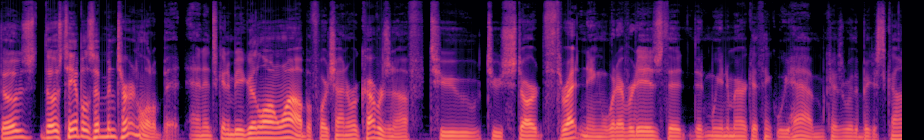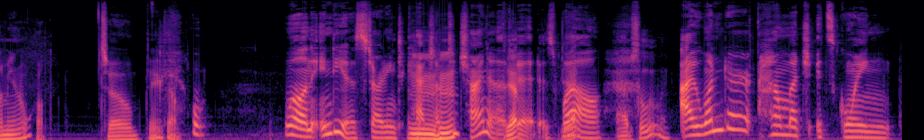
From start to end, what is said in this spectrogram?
those those tables have been turned a little bit, and it's going to be a good long while before China recovers enough to to start threatening whatever it is that that we in America think we have because we're the biggest economy in the world. So there you go. Well, well, and India is starting to catch mm-hmm. up to mm-hmm. China a yep. bit as well. Yep. Absolutely. I wonder how much it's going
